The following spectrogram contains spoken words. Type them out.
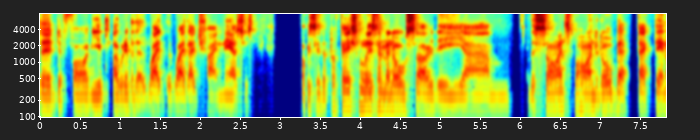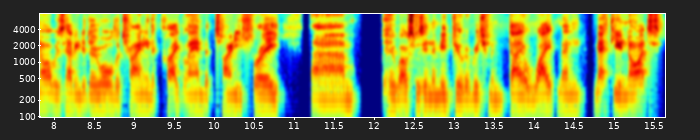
third to five year player, whatever the way, the way they train now is just obviously the professionalism and also the, um, the science behind it all. Back, back then, I was having to do all the training that Craig Lambert, Tony Free, um, who else was in the midfield of Richmond? Dale Weightman, Matthew Knights.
